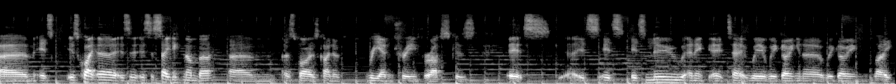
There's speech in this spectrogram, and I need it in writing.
um, it's it's quite a it's a, it's a safe number um, as far as kind of re-entry for us because it's it's it's it's new and it, it uh, we're we're going in a we're going like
